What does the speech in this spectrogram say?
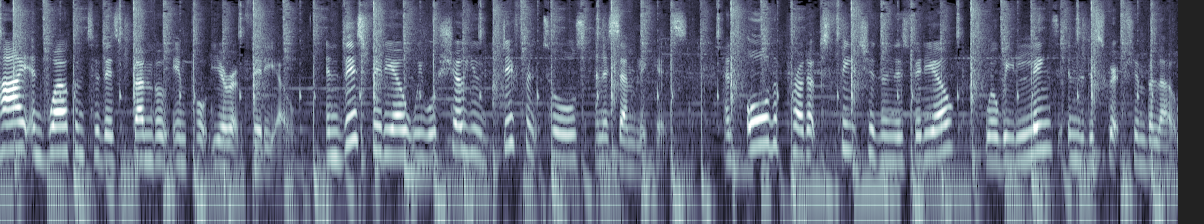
Hi and welcome to this Bamboo Import Europe video. In this video we will show you different tools and assembly kits and all the products featured in this video will be linked in the description below.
